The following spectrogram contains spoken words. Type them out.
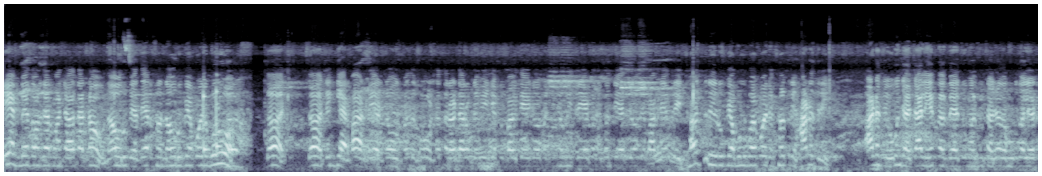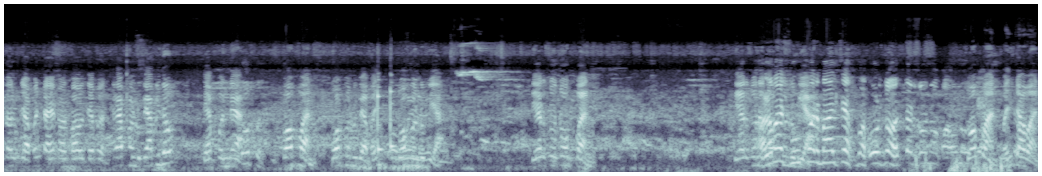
એક બે ત્રણ ચાર પાંચ હતા નવ નવ રૂપિયા તેરસો નવ રૂપિયા કોઈ બોલવો દસ દસ અગિયાર બાર તેર ચૌદ પંદર સોળ સત્તર અઢાર ઓગણીસ વીસ એકવીસ બાવીસ ત્રેવીસ ચોવીસ એકત્રીસ બત્રીસ છત્રીસ રૂપિયા બોલવા કોઈ છત્રીસ સાડત્રીસ આડત્રીસ ઓગણચાલીસ ચાલીસ એકતાલીસ બે ચુમ્માલીસ પિસ્તાલીસ અડતાલીસ અડતાલીસ રૂપિયા પચાસ એકાવન બાવન ત્રેપન ત્રેપન રૂપિયા આપી દઉં ત્રેપન ને ચોપન રૂપિયા ભાઈ ચોપન રૂપિયા તેરસો ચોપન. તેરસો સુપર માલ છે સોળસો સત્તરસો નો ચોપન પંચાવન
